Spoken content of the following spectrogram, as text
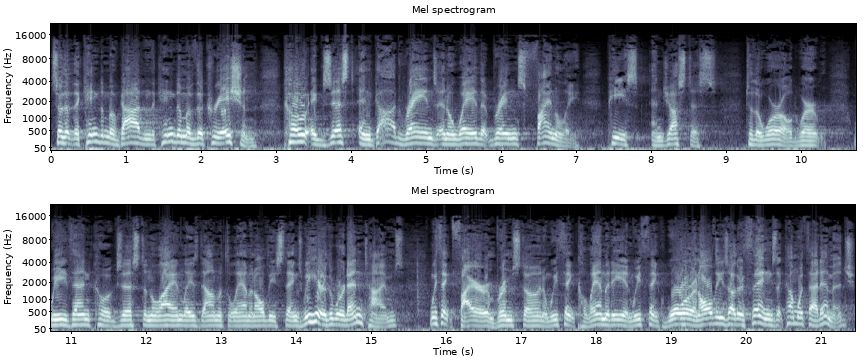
So that the kingdom of God and the kingdom of the creation coexist and God reigns in a way that brings finally peace and justice to the world where we then coexist and the lion lays down with the lamb and all these things. We hear the word end times. We think fire and brimstone and we think calamity and we think war and all these other things that come with that image.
